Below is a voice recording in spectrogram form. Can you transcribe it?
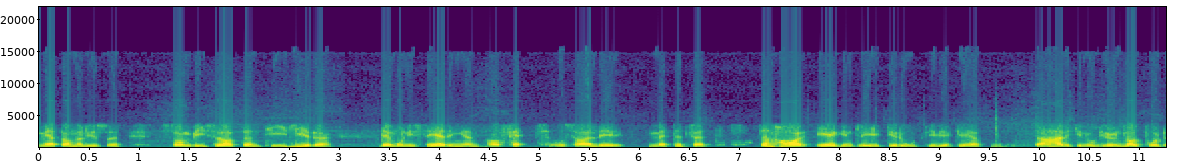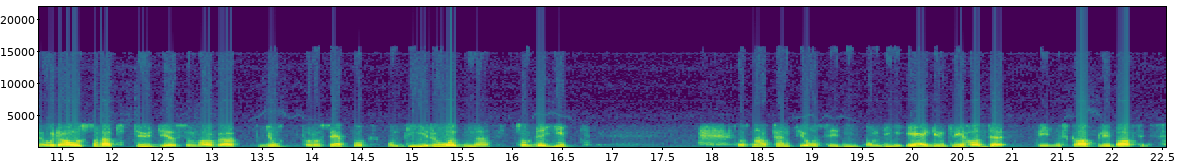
metaanalyser, som viser at den tidligere demoniseringen av fett, og særlig mettet fett, den har egentlig ikke rot i virkeligheten. Det er ikke noe grunnlag for det. Og Det har også vært studier som har vært gjort for å se på om de rådene som ble gitt for snart 50 år siden, om de egentlig hadde vitenskapelig basis.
